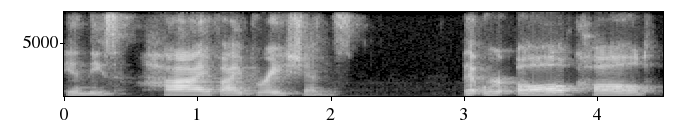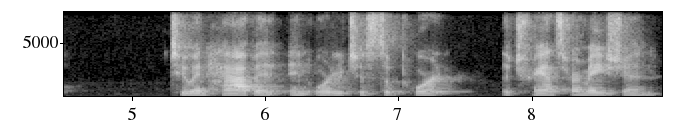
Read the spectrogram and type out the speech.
in these high vibrations that we're all called to inhabit in order to support the transformation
